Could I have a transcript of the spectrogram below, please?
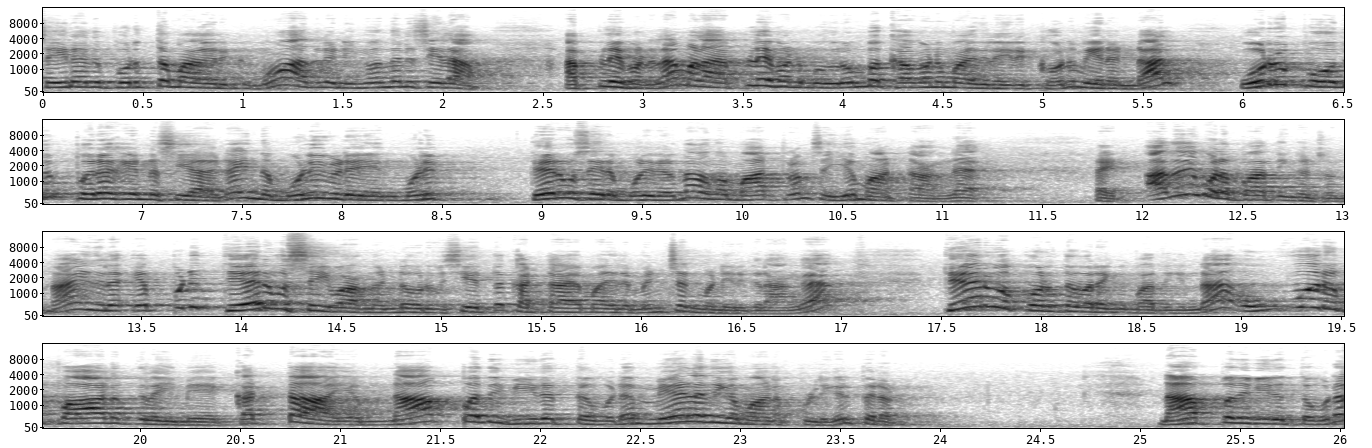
செய்கிறது பொருத்தமாக இருக்குமோ அதில் நீங்கள் வந்து என்ன செய்யலாம்? அப்ளை பண்ணலாம். ஆனால் அப்ளை பண்ணும்போது ரொம்ப கவனமாக இதில் இருக்கணும். ஏனென்றால் ஒருபோதும் பிறகு என்ன செய்யாதுன்னா இந்த மொழி விடைய மொழி தேர்வு செய்கிற மொழியிலிருந்து அவங்க மாற்றம் செய்ய மாட்டாங்க. ரைட் அதே போல் பார்த்தீங்கன்னு சொன்னால் இதில் எப்படி தேர்வு செய்வாங்கன்ற ஒரு விஷயத்தை கட்டாயமாக இதில் மென்ஷன் பண்ணியிருக்கிறாங்க தேர்வை பொறுத்த வரைக்கும் பார்த்தீங்கன்னா ஒவ்வொரு பாடத்திலையுமே கட்டாயம் நாற்பது வீதத்தை விட மேலதிகமான புள்ளிகள் பெறணும். நாற்பது வீதத்தை விட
